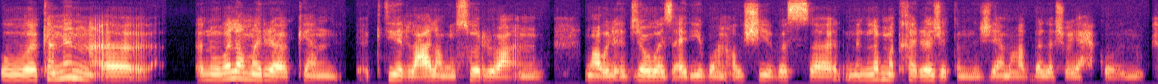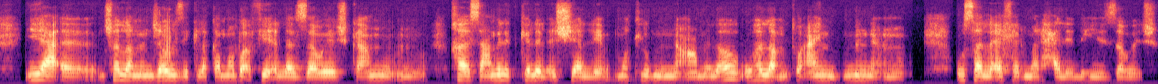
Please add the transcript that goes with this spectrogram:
وكمان آه، إنه ولا مرة كان كتير العالم يصروا على إنه معقول أتجوز قريبا أو شيء بس آه، من لما تخرجت من الجامعة بلشوا يحكوا إنه يا آه، إن شاء الله منجوزك لك ما بقى في إلا الزواج. كأنه إنه خلص عملت كل الأشياء اللي مطلوب مني أعملها وهلأ متوقعين مني إنه أوصل لآخر مرحلة اللي هي الزواج.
